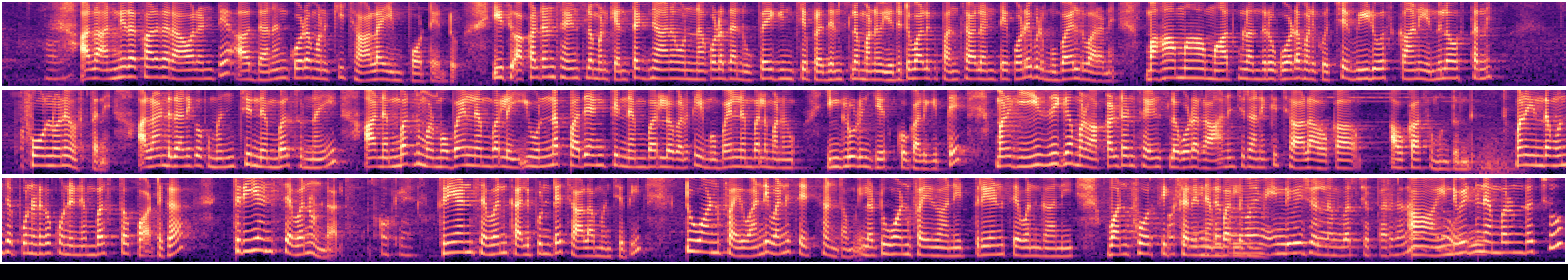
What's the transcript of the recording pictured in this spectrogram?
అలా అన్ని రకాలుగా రావాలంటే ఆ ధనం కూడా మనకి చాలా ఇంపార్టెంట్. ఈ అకల్ట్ అండ్ సైన్స్లో మనకి ఎంత జ్ఞానం ఉన్నా కూడా దాన్ని ఉపయోగించే ప్రజెన్స్లో మనం ఎదుటి వాళ్ళకి పంచాలంటే కూడా ఇప్పుడు మొబైల్ ద్వారానే. మహామహా మహాత్ములందరూ కూడా మనకి వచ్చే వీడియోస్ కానీ ఎందులో వస్తున్నాయి? ఫోన్లోనే వస్తున్నాయి. అలాంటి దానికి ఒక మంచి నెంబర్స్ ఉన్నాయి. ఆ నెంబర్స్ మన మొబైల్ నెంబర్లో ఈ ఉన్న పది అంకె నెంబర్లో కనుక ఈ మొబైల్ నెంబర్లు మనం ఇంక్లూడింగ్ చేసుకోగలిగితే మనకి ఈజీగా మనం అకల్ట్ అండ్ సైన్స్లో కూడా రాణించడానికి చాలా ఒక అవకాశం ఉంటుంది. మనం ఇంతకుముందు చెప్పుకున్నట్టుగా కొన్ని నెంబర్స్తో పాటుగా త్రీ అండ్ సెవెన్ ఉండాలి. ఓకే. త్రీ అండ్ సెవెన్ కలిపి ఉంటే చాలా మంచిది. టూ అండ్ ఫైవ్ అంటే ఇవన్నీ సెట్స్ అంటాం. ఇలా టూ అండ్ ఫైవ్ కానీ త్రీ అండ్ సెవెన్ కానీ వన్ ఫోర్ సిక్స్ అనే నెంబర్లు ఇండివిజువల్ నెంబర్స్ చెప్పారు కదా ఇండివిజువల్ నెంబర్ ఉండొచ్చు.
